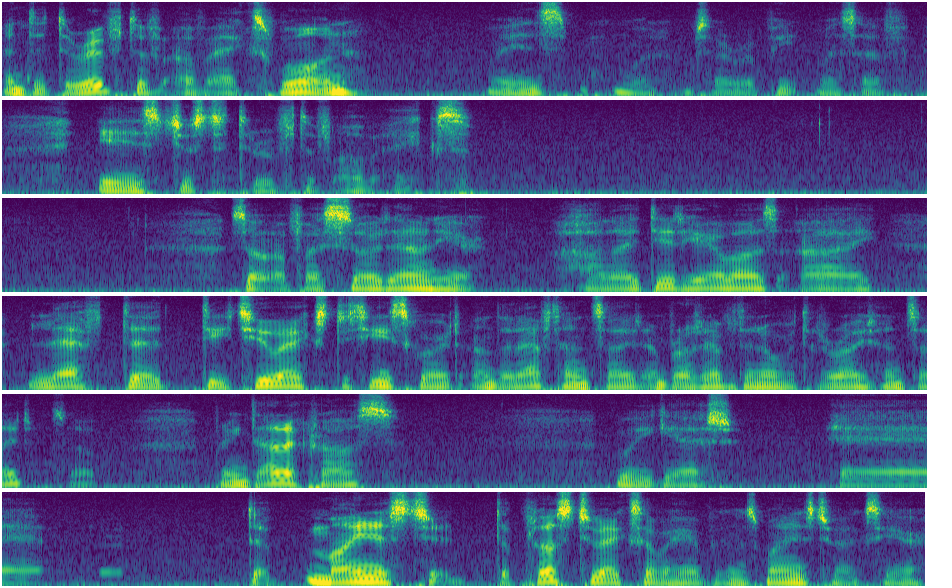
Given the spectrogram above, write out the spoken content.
and the derivative of x1 is, well, I'm sorry, repeat myself, is just the derivative of x. So if I slow down here, all I did here was I left the d2x dt squared on the left hand side and brought everything over to the right hand side. So bring that across, we get uh, the minus two, the plus 2x over here becomes minus 2x here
